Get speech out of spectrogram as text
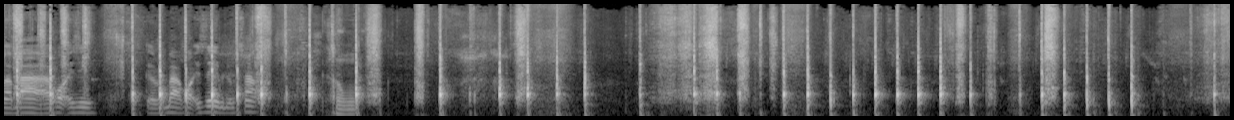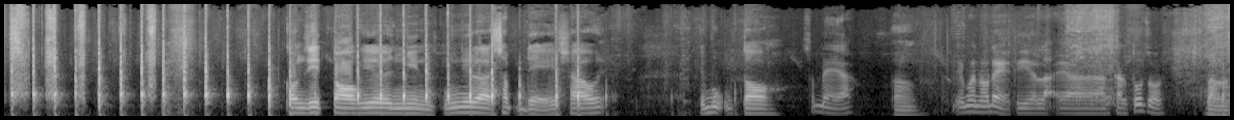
là bà gọi gì? Là bà gọi dê làm sao? Không. Con dê to kia nhìn cũng như là sắp đẻ hay sao ấy. Cái bụng to. Sắp đẻ á? Vâng nếu mà nó đẻ thì lại à, càng tốt rồi. Vâng ạ.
